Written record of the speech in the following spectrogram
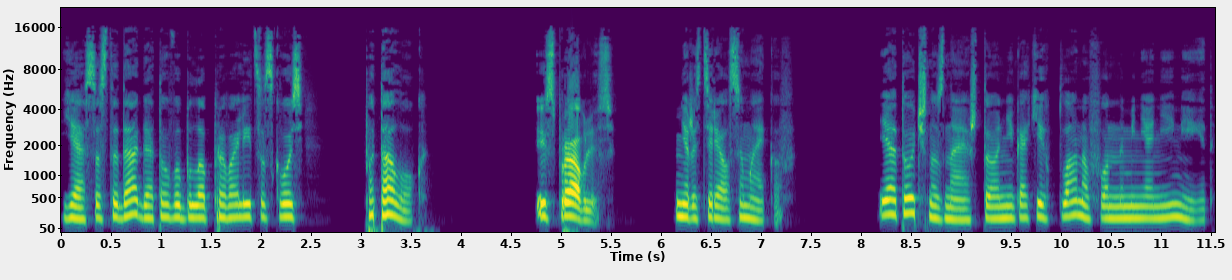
Я со стыда готова была провалиться сквозь Потолок. «Исправлюсь», — не растерялся Майков. «Я точно знаю, что никаких планов он на меня не имеет.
